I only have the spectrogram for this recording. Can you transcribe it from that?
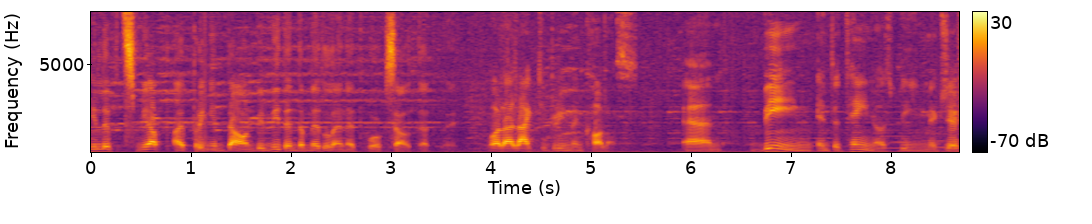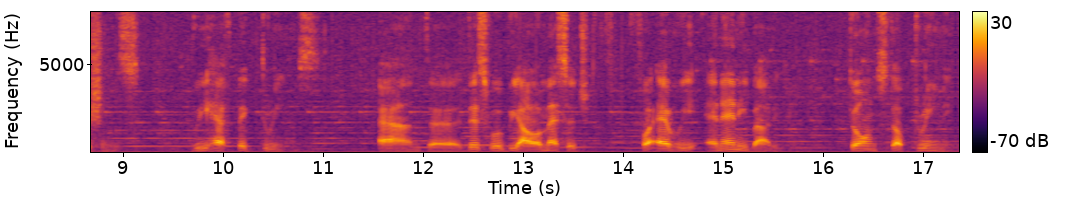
He lifts me up, I bring him down, we meet in the middle, and it works out that way. Well, I like to dream in colors. And being entertainers, being magicians, we have big dreams. And uh, this will be our message for every and anybody. Don't stop dreaming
